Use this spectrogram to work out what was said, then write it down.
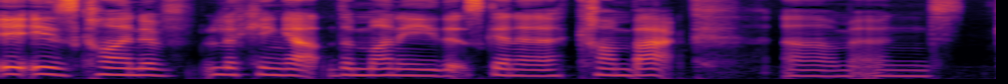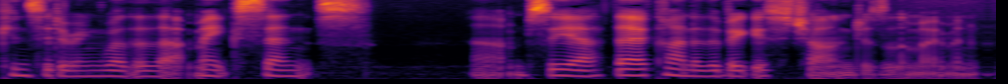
it is kind of looking at the money that's going to come back um, and considering whether that makes sense. Um, so yeah, they're kind of the biggest challenges at the moment.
